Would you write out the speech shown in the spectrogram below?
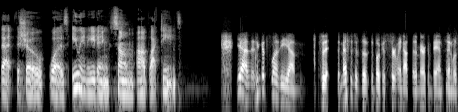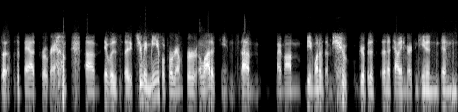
that the show was alienating some uh, black teens. Yeah, and I think that's one of the um, so the, the message of the, the book is certainly not that American Bandstand was a was a bad program. Um, it was an extremely meaningful program for a lot of teens. Um, my mom being one of them, she grew up as an Italian American teen in, in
